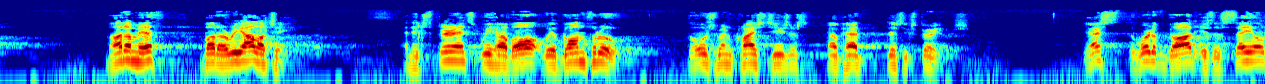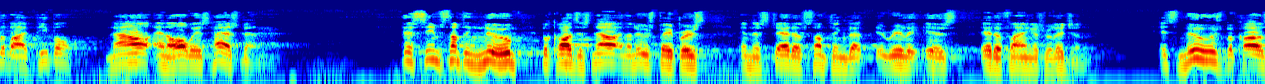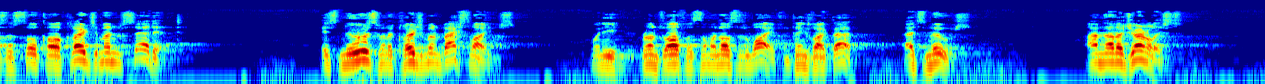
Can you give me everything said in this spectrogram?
Not a myth, but a reality an experience we have all, we have gone through. Those who in Christ Jesus have had this experience. Yes, the Word of God is assailed by people now and always has been. This seems something new because it's now in the newspapers instead of something that really is edifying as religion. It's news because the so-called clergyman said it. It's news when a clergyman backslides when he runs off with someone else's wife and things like that. That's news. I'm not a journalist.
